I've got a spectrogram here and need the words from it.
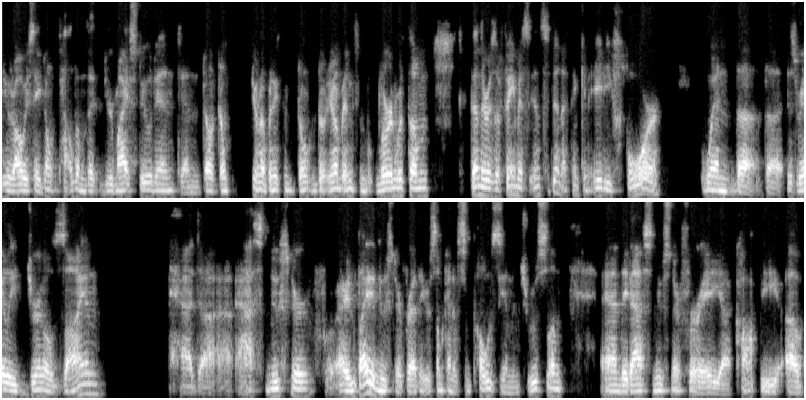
he would always say, "Don't tell them that you're my student, and don't don't you don't have anything don't, don't you don't have anything to learn with them." Then there was a famous incident, I think in '84, when the the Israeli journal Zion had uh, asked Neusner for, I invited Neusner for I think it was some kind of symposium in Jerusalem, and they'd asked Neusner for a, a uh, copy of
